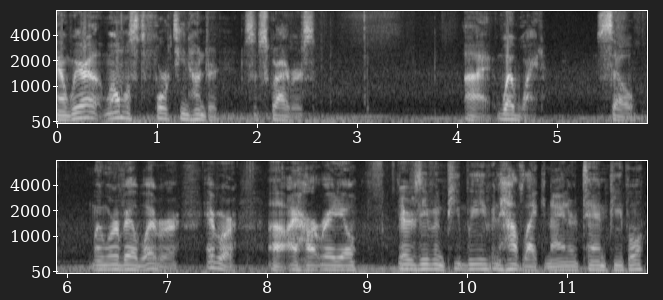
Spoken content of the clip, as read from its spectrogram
and we're almost 1,400 subscribers uh, web wide. So when we're available everywhere, everywhere, uh, iHeartRadio. There's even people. We even have like nine or ten people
